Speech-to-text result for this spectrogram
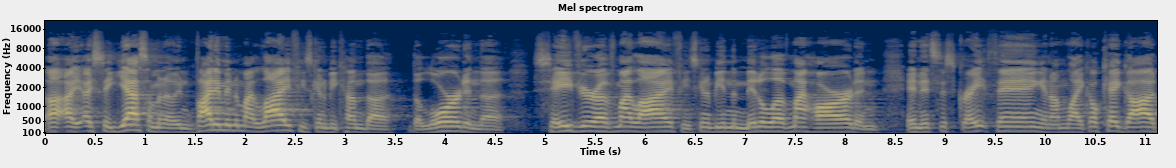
uh, I, I say yes, I'm going to invite him into my life. He's going to become the, the Lord and the savior of my life. He's going to be in the middle of my heart, and, and it's this great thing. And I'm like, okay, God,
